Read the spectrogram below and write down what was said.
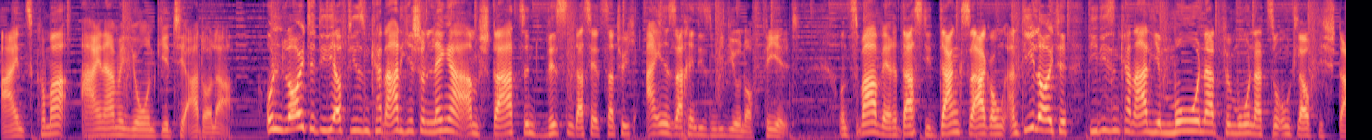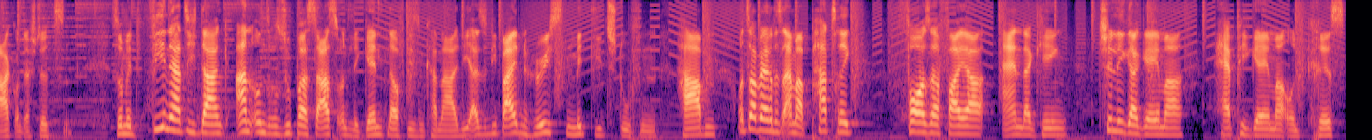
1,1 Millionen GTA-Dollar. Und Leute, die auf diesem Kanal hier schon länger am Start sind, wissen, dass jetzt natürlich eine Sache in diesem Video noch fehlt. Und zwar wäre das die Danksagung an die Leute, die diesen Kanal hier Monat für Monat so unglaublich stark unterstützen. Somit vielen herzlichen Dank an unsere Superstars und Legenden auf diesem Kanal, die also die beiden höchsten Mitgliedsstufen haben. Und zwar wäre das einmal Patrick, Forza Fire, Ander King, Chilliger Gamer, Happy Gamer und Chris.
